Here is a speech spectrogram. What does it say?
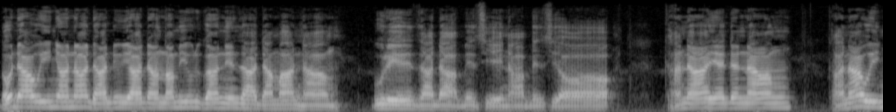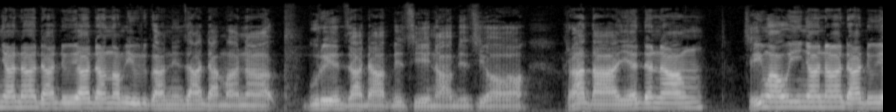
သောတာဝိညာဏဓာတုယတံသမယုကနိဇာဓမ္မနံပုရိဇာတပစ္စေနာပစ္စယောခန္ဓာယတနံခန္ဓာဝိညာဏဓာတုယတံသမယုကနိဇာဓမ္မနာပုရိဇာတပစ္စေနာပစ္စယောရတယတနံဇိဝဝိညာဏဓာတုယ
